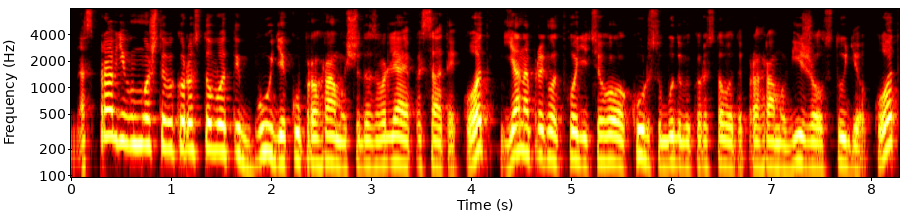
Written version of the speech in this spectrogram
Насправді ви можете використовувати будь-яку програму, що дозволяє писати код. Я, наприклад, в ході цього курсу буду використовувати програму Visual Studio Code,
